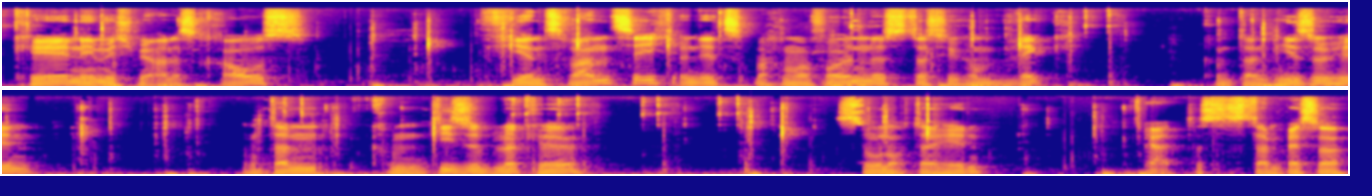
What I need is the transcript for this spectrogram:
Okay, nehme ich mir alles raus. 24. Und jetzt machen wir folgendes. Das hier kommt weg. Kommt dann hier so hin. Und dann kommen diese Blöcke so noch dahin. Ja, das ist dann besser.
